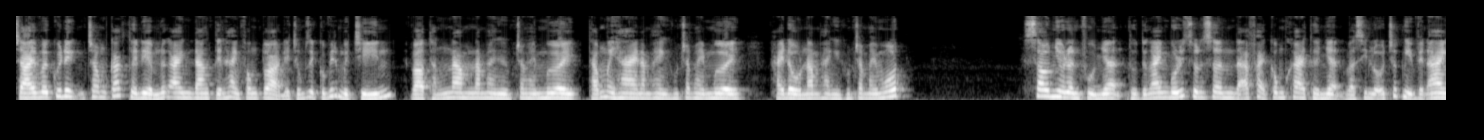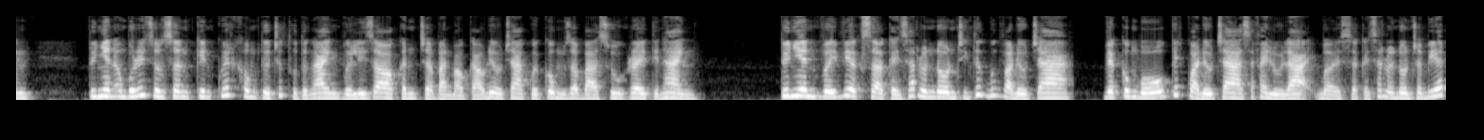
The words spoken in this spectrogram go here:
trái với quy định trong các thời điểm nước Anh đang tiến hành phong tỏa để chống dịch COVID-19 vào tháng 5 năm 2020, tháng 12 năm 2020 hay đầu năm 2021. Sau nhiều lần phủ nhận, Thủ tướng Anh Boris Johnson đã phải công khai thừa nhận và xin lỗi trước Nghị viện Anh. Tuy nhiên, ông Boris Johnson kiên quyết không từ chức Thủ tướng Anh với lý do cần chờ bản báo cáo điều tra cuối cùng do bà Sue Gray tiến hành. Tuy nhiên, với việc Sở Cảnh sát London chính thức bước vào điều tra, việc công bố kết quả điều tra sẽ phải lùi lại bởi Sở Cảnh sát London cho biết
